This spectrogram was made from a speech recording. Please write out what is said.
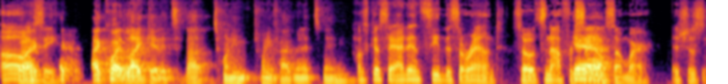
oh I, I, see I, I, quite like it it's about 20 25 minutes maybe i was gonna say i didn't see this around so it's not for yeah. sale somewhere it's just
